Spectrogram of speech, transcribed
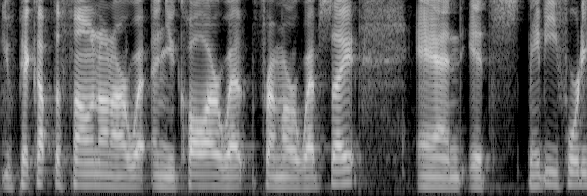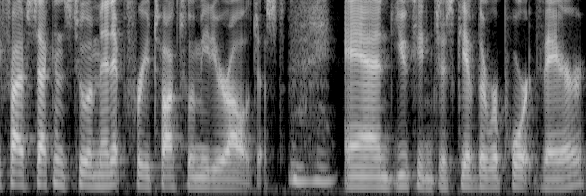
you pick up the phone on our web and you call our web from our website, and it's maybe 45 seconds to a minute before you talk to a meteorologist. And you can just give the report there.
